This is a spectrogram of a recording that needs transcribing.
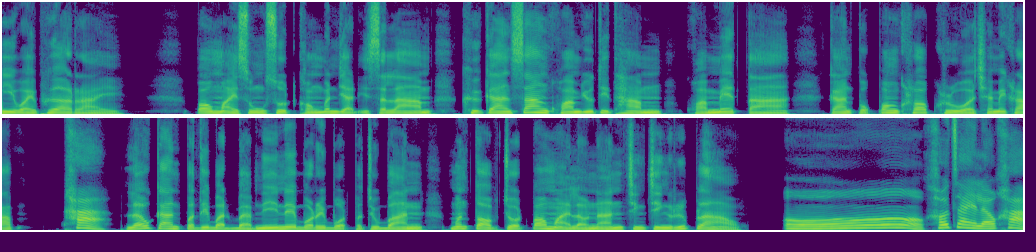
มีไว้เพื่ออะไร เป้าหมายสูงสุดของบัญญัติอิสลาม คือการสร้างความยุติธรรม ความเมตตา การปกป้องครอบครัวใช่ไหมครับ ค่ะ แล้วการปฏิบัติแบบนี้ในบริบทปัจจุบัน มันตอบโจทย์เป้าหมายเหล่านั้นจริง ๆ หรือเปล่า อ๋อ เข้าใจแล้วค่ะ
